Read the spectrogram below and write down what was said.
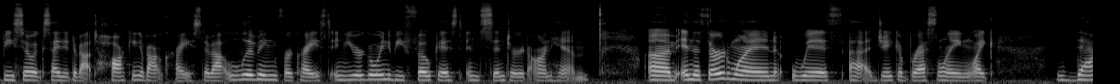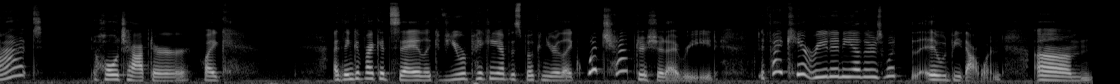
be so excited about talking about Christ, about living for Christ, and you're going to be focused and centered on Him. Um, in the third one with uh, Jacob wrestling, like that whole chapter, like I think if I could say, like, if you were picking up this book and you're like, what chapter should I read? If I can't read any others, what it would be that one. Um,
